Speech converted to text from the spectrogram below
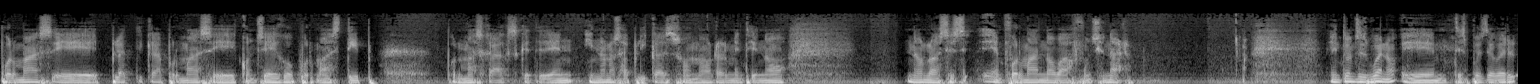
por más eh, plática, por más eh, consejo, por más tip, por más hacks que te den y no los aplicas o no realmente no no lo haces en forma no va a funcionar. Entonces, bueno, eh, después de haber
